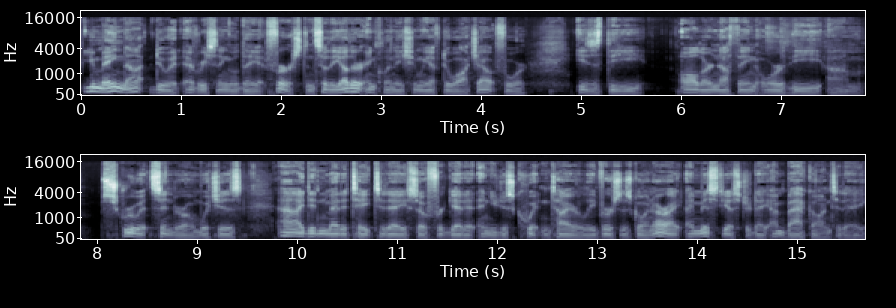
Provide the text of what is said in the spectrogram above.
you may not do it every single day at first. And so the other inclination we have to watch out for is the all or nothing or the um, screw it syndrome, which is, ah, I didn't meditate today, so forget it, and you just quit entirely, versus going, all right, I missed yesterday, I'm back on today.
